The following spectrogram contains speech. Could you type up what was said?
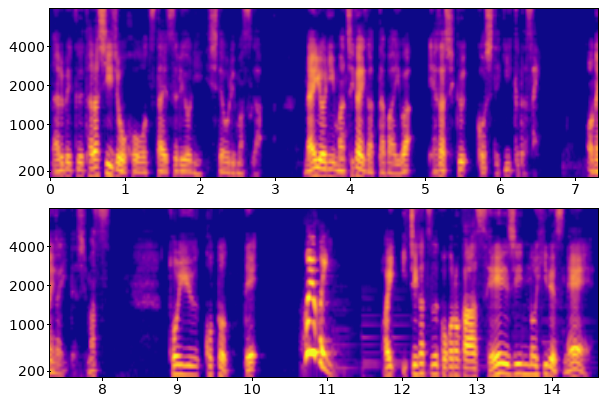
なるべく正しい情報をお伝えするようにしておりますが、内容に間違いがあった場合は、優しくご指摘ください。お願いいたします。ということで、ほいほい。はい、1月9日、成人の日ですね。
